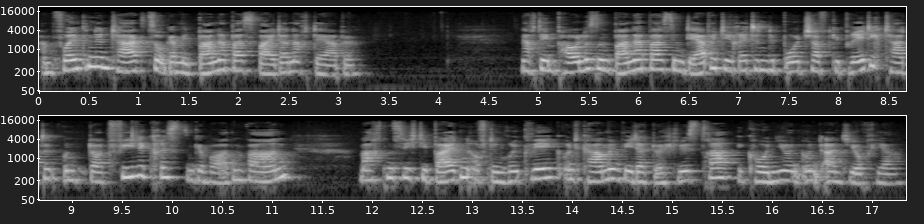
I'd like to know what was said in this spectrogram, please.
Am folgenden Tag zog er mit Barnabas weiter nach Derbe. Nachdem Paulus und Barnabas in Derbe die rettende Botschaft gepredigt hatten und dort viele Christen geworden waren, machten sich die beiden auf den Rückweg und kamen wieder durch Lystra, Ikonion und Antiochia.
